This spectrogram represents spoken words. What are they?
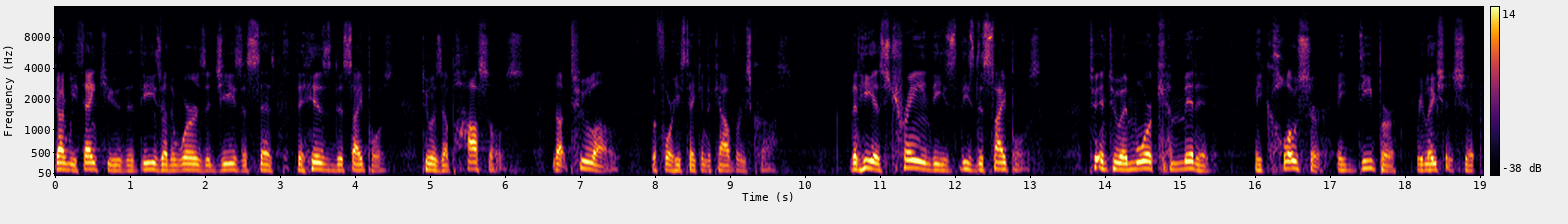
God, we thank you that these are the words that Jesus says to his disciples, to his apostles, not too long before he's taken to Calvary's cross. That he has trained these, these disciples to, into a more committed, a closer, a deeper relationship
